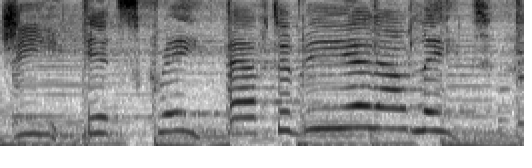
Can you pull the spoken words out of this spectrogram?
Gee, it's great after being out late,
